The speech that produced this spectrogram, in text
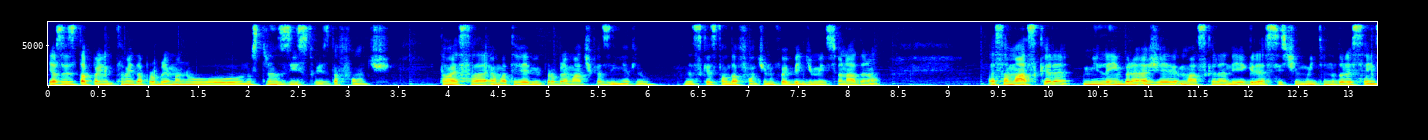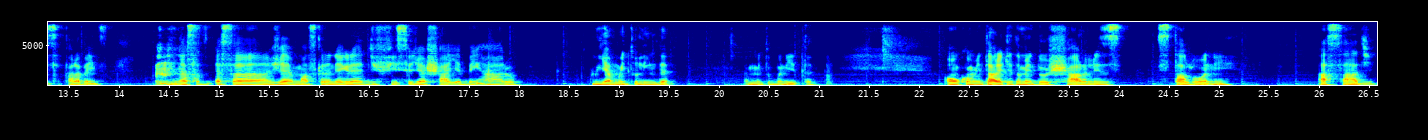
E às vezes também dá problema no, nos transistores da fonte. Então essa é uma TV bem problemáticazinha, viu? Nessa questão da fonte, não foi bem dimensionada não. Essa máscara me lembra a G Máscara Negra, assisti muito na adolescência, parabéns. Essa, essa G Máscara Negra é difícil de achar e é bem raro. E é muito linda, é muito bonita. Um comentário aqui também do Charles Stallone, Assad,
